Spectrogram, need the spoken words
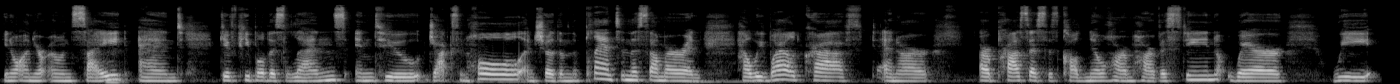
you know on your own site mm. and give people this lens into jackson hole and show them the plants in the summer and how we wildcraft and our our process is called no harm harvesting where we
